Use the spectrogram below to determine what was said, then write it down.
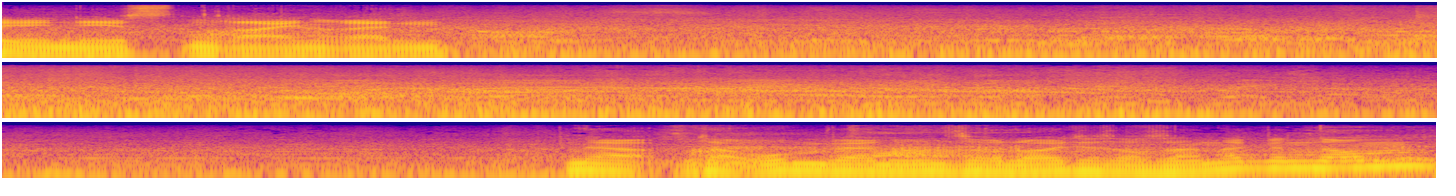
In die nächsten reinrennen. Ja, da oben werden unsere Leute jetzt auseinandergenommen.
